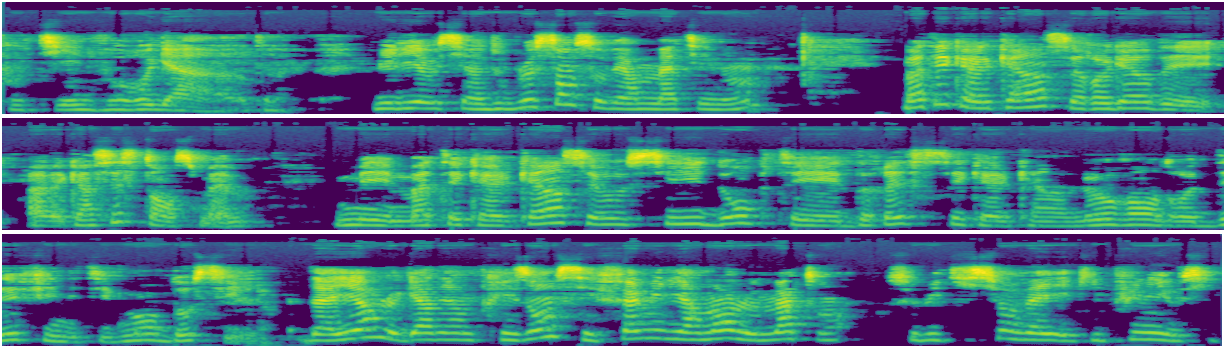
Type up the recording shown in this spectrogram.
Poutine vous regarde. Mais il y a aussi un double sens au verbe mater, non? Mater quelqu'un, c'est regarder, avec insistance même. Mais mater quelqu'un, c'est aussi dompter, dresser quelqu'un, le rendre définitivement docile. D'ailleurs, le gardien de prison, c'est familièrement le maton, celui qui surveille et qui punit aussi.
